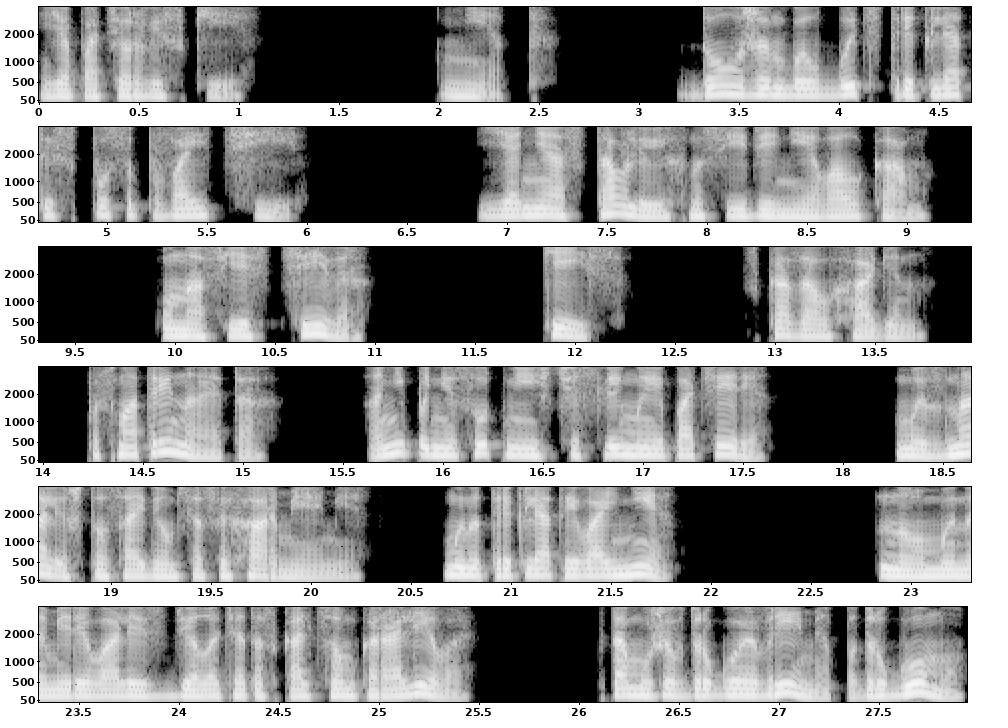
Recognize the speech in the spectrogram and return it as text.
Я потер виски. Нет. Должен был быть треклятый способ войти. Я не оставлю их на съедение волкам. У нас есть север. Кейс, сказал Хаген. Посмотри на это. Они понесут неисчислимые потери. Мы знали, что сойдемся с их армиями. Мы на треклятой войне. Но мы намеревались сделать это с кольцом королевы. К тому же в другое время, по-другому,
